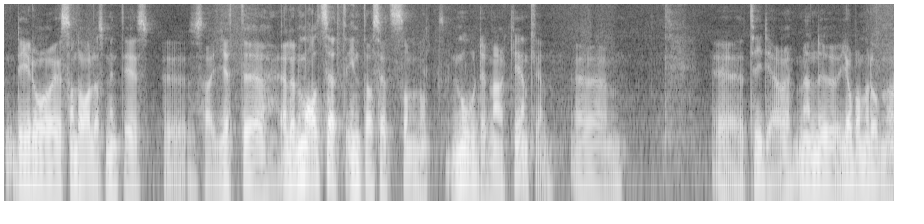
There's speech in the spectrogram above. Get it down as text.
Det är då sandaler som inte är så jätte, eller normalt sett inte har setts som något modemärke egentligen eh, tidigare. Men nu jobbar man då med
